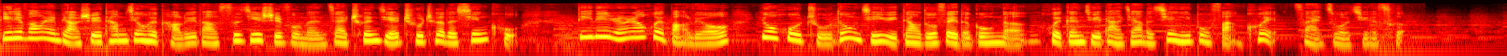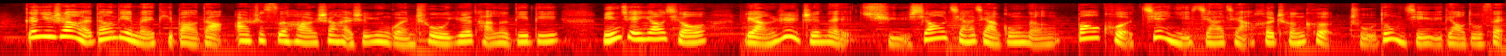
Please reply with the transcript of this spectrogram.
滴滴方面表示，他们将会考虑到司机师傅们在春节出车的辛苦，滴滴仍然会保留用户主动给予调度费的功能，会根据大家的进一步反馈再做决策。根据上海当地媒体报道，二十四号，上海市运管处约谈了滴滴，明确要求两日之内取消加价功能，包括建议加价和乘客主动给予调度费。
